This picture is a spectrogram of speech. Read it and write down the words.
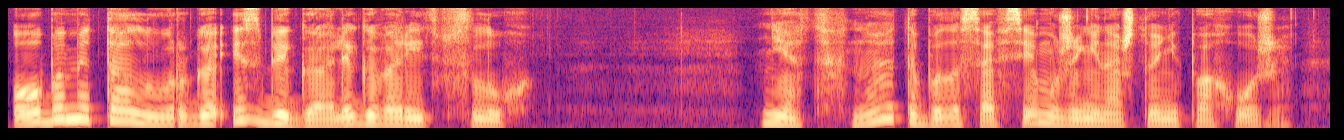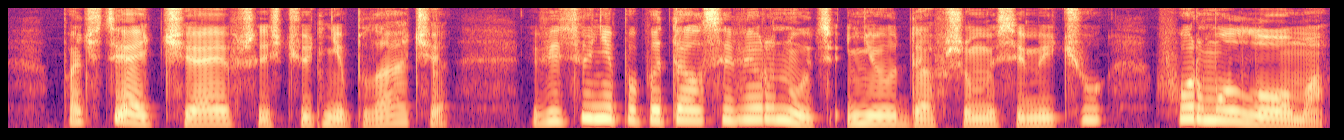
оба металлурга избегали говорить вслух. Нет, но это было совсем уже ни на что не похоже. Почти отчаявшись, чуть не плача, Витюня попытался вернуть неудавшемуся мечу форму лома,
